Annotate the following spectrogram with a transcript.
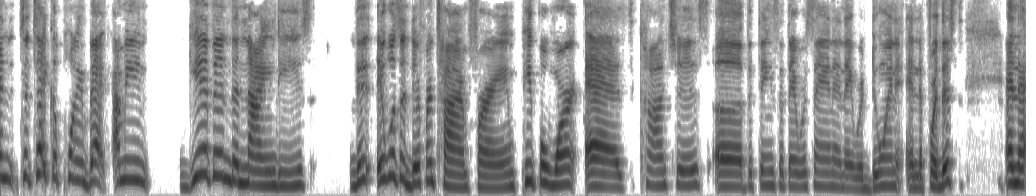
and to take a point back, I mean, given the '90s. It was a different time frame. People weren't as conscious of the things that they were saying, and they were doing it. And for this, and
